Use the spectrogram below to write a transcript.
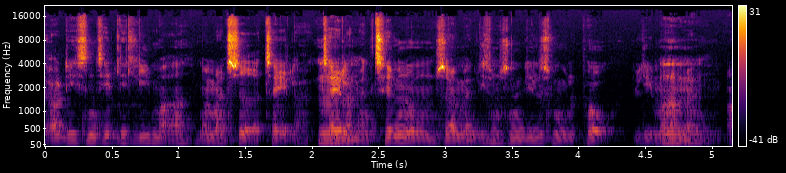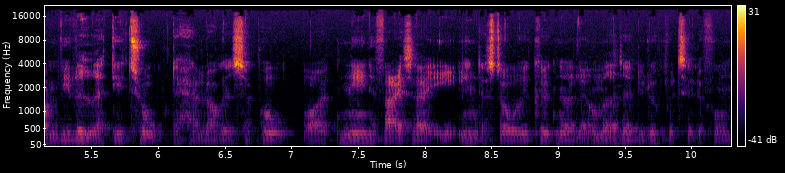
og det er sådan set lidt lige meget, når man sidder og taler. Mm. Taler man til nogen, så er man ligesom sådan en lille smule på, lige meget mm. man, om vi ved, at det er to, der har logget sig på, og den ene faktisk er en, der står ude i køkkenet og laver mad, der lytter på telefonen.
